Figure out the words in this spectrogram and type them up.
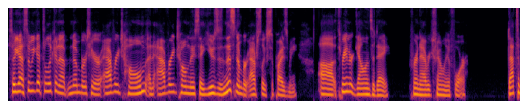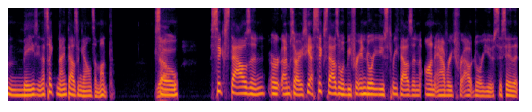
So yeah, so we got to looking up numbers here. Average home, an average home they say uses, and this number absolutely surprised me. Uh, 300 gallons a day for an average family of four. That's amazing. That's like 9,000 gallons a month. Yeah. So 6,000 or I'm sorry, yeah, 6,000 would be for indoor use, 3,000 on average for outdoor use. to say that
